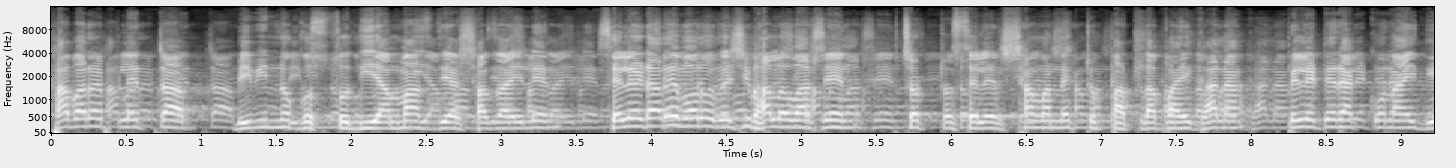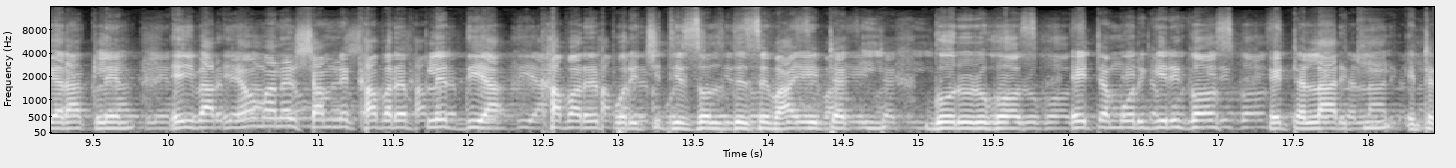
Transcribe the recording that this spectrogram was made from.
খাবারের প্লেটটা বিভিন্ন গোস্ত দিয়া, মাছ দিয়া সাজাইলেন। ছেলেটারে বড় বেশি ভালোবাসেন। ছোট্ট ছেলের সামান্য একটু পাতলা পায়খানা প্লেটের এক কোনায় দিয়ে রাখলেন। এইবার মেহমানের সামনে খাবারের প্লেট দিয়া খাবারের পরিচিতি চলতেছে। ভাই, এটা কি গরুর গোস এটা মুরগির গোস এটা লারকি? এটা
